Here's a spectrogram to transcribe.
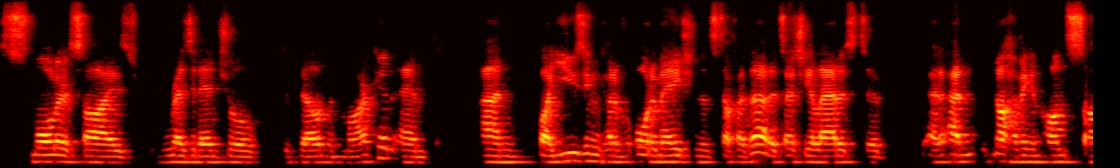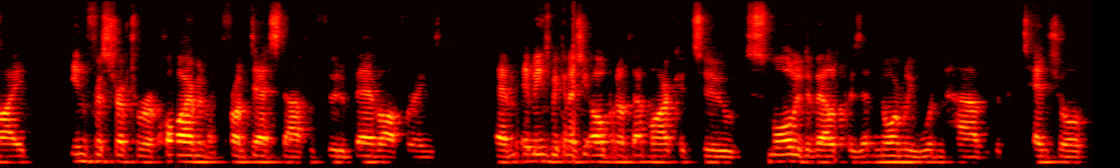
smaller size residential development market. And and by using kind of automation and stuff like that, it's actually allowed us to and, not having an on-site infrastructure requirement like front desk staff and food and bev offerings. Um, it means we can actually open up that market to smaller developers that normally wouldn't have the potential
